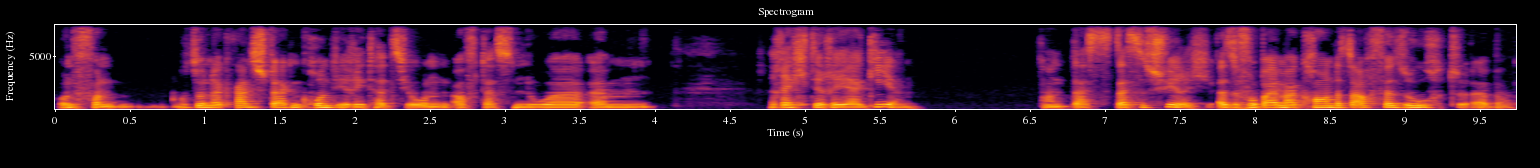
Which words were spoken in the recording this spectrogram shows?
und von so einer ganz starken Grundirritation, auf das nur ähm, Rechte reagieren. Und das, das ist schwierig. Also wobei Macron das auch versucht, aber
